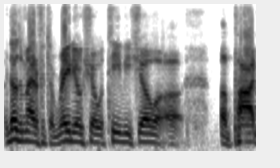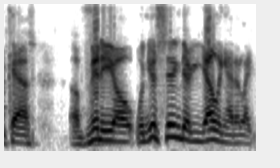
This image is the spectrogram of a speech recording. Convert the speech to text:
It doesn't matter if it's a radio show, a TV show, a, a podcast, a video. When you're sitting there yelling at it, like,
